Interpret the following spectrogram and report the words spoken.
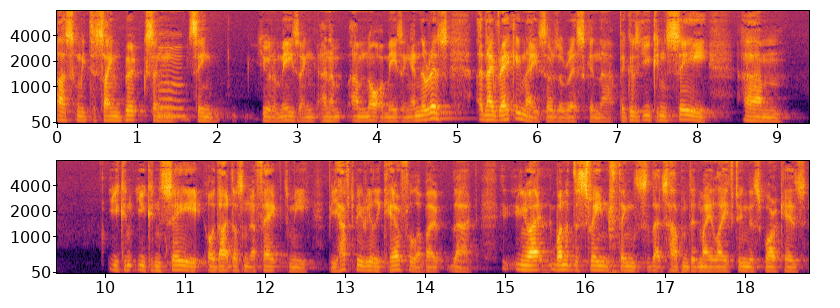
asking me to sign books and mm. saying you're amazing, and I'm I'm not amazing. And there is, and I recognise there's a risk in that because you can say. Um, you can you can say, "Oh, that doesn't affect me," but you have to be really careful about that. You know, one of the strange things that's happened in my life doing this work is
